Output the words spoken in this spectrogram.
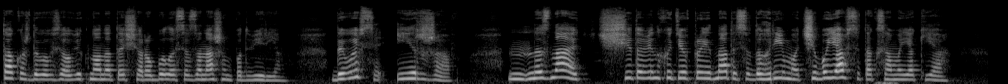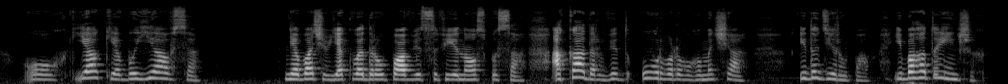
також дивився у вікно на те, що робилося за нашим подвір'ям. Дивився і іржав. Не знаю, чи то він хотів приєднатися до Гріма, чи боявся так само, як я. Ох, як я боявся. Я бачив, як ведер упав від Софіїного списа, а кадр від урварового меча. І Додір упав, і багато інших.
